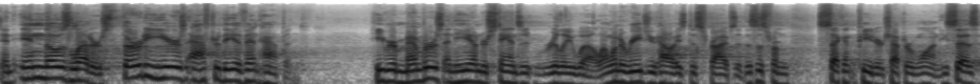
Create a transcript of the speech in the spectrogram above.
And in those letters, 30 years after the event happened, he remembers and he understands it really well. I want to read you how he describes it. This is from 2 Peter chapter 1. He says,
